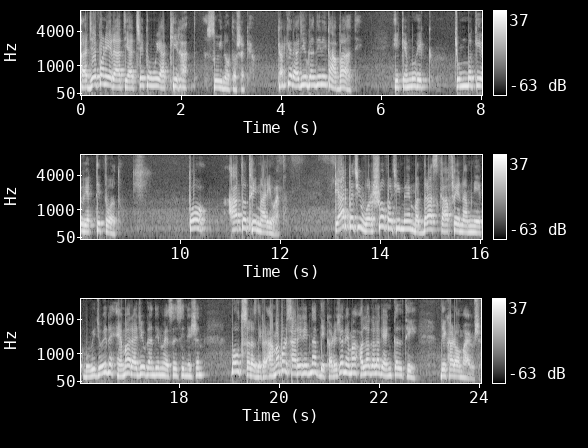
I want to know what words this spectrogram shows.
આજે પણ એ રાત યાદ છે કે હું આખી રાત સૂઈ નહોતો શક્યો. કારણ કે રાજીવ ગાંધીની એક આભા હતી. એક એમનું એક ચુંબકીય વ્યક્તિત્વ હતું. તો આ તો થઈ મારી વાત. ત્યાર પછી વર્ષો પછી મેં મદ્રાસ કાફે નામની એક મૂવી જોઈ ને એમાં રાજીવ ગાંધીનું એસોસિનેશન બહુ જ સરસ દેખાડ આમાં પણ સારી રીતના દેખાડ્યું છે ને એમાં અલગ અલગ એંકલથી દેખાડવામાં આવ્યું છે.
